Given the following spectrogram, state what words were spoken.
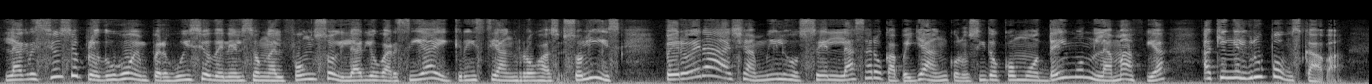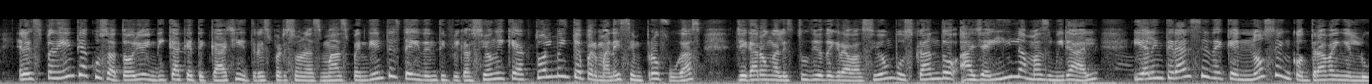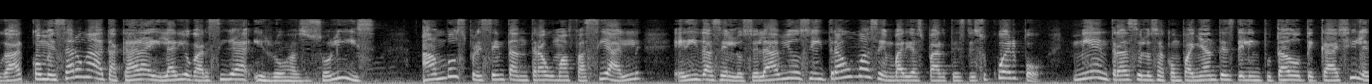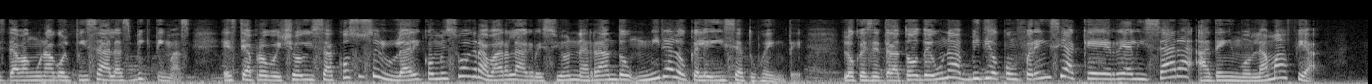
La agresión se produjo en perjuicio de Nelson Alfonso Hilario García y Cristian Rojas Solís, pero era a Shamil José Lázaro Capellán, conocido como Damon La Mafia, a quien el grupo buscaba. El expediente acusatorio indica que Tecachi y tres personas más pendientes de identificación y que actualmente permanecen prófugas llegaron al estudio de grabación buscando a Yailin la más viral y al enterarse de que no se encontraba en el lugar comenzaron a atacar a Hilario García y Rojas Solís. Ambos presentan trauma facial, heridas en los labios y traumas en varias partes de su cuerpo, mientras los acompañantes del imputado Tekashi les daban una golpiza a las víctimas. Este aprovechó y sacó su celular y comenzó a grabar la agresión narrando mira lo que le hice a tu gente, lo que se trató de una videoconferencia que realizara a Damon la mafia.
